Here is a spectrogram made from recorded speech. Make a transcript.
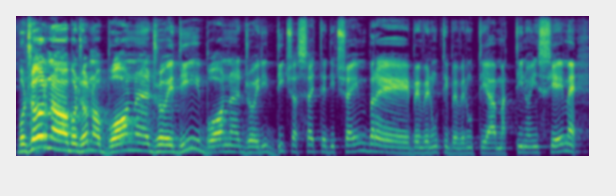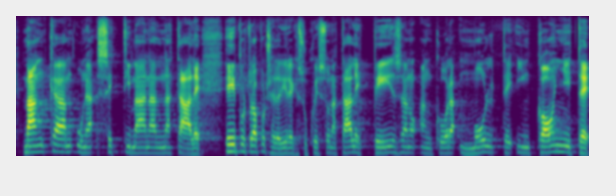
Buongiorno, buongiorno, buon giovedì, buon giovedì 17 dicembre, benvenuti, benvenuti a Mattino Insieme. Manca una settimana al Natale e purtroppo c'è da dire che su questo Natale pesano ancora molte incognite.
